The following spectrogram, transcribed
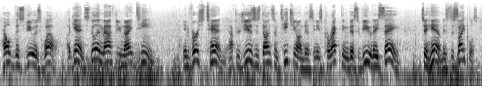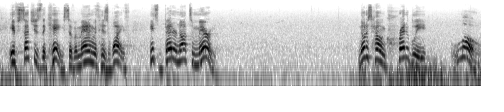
held this view as well. Again, still in Matthew 19, in verse 10, after Jesus has done some teaching on this and he's correcting this view, they say to him, his disciples, If such is the case of a man with his wife, it's better not to marry. Notice how incredibly low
